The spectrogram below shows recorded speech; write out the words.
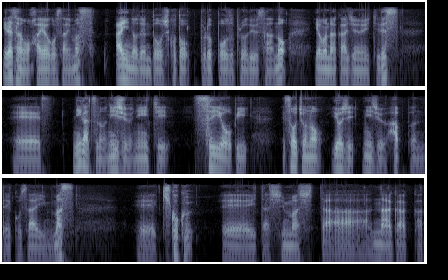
皆さんおはようございます。愛の伝道師ことプロポーズプロデューサーの山中淳一です。えー2月の22日水曜日早朝の4時28分でございます。えー帰国、えーいたしました。長かっ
